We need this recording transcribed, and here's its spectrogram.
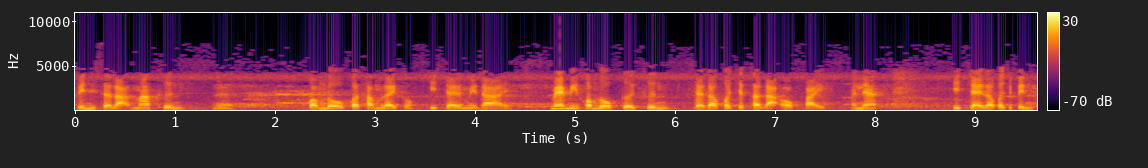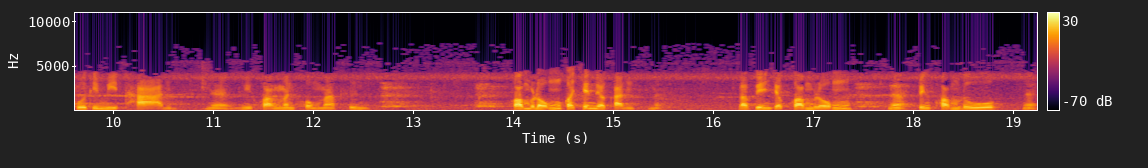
เป็นอิสระมากขึ้นนะความโลภกก็ทำอะไรของจิตใจไม่ได้ แม้มีความโลภเกิดขึ้น แต่เราก็จะสละออกไปอันนี้จิตใจเราก็จะเป็นผู้ที่มีทานนะมีความมั่นคงมากขึ้น ความหลงก็เช่นเดียวกันนะเราเปลี่ยนจากความหลง นะเป็นความรู้นะ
